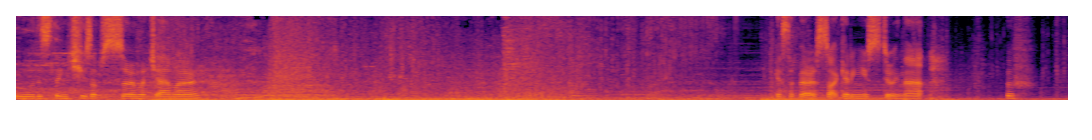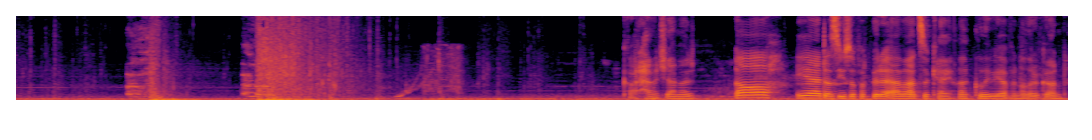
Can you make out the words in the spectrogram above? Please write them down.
Ooh, this thing chews up so much ammo. Guess I better start getting used to doing that. Oof. Much ammo? Oh, yeah, it does use up a bit of ammo. That's okay. Luckily, we have another gun.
